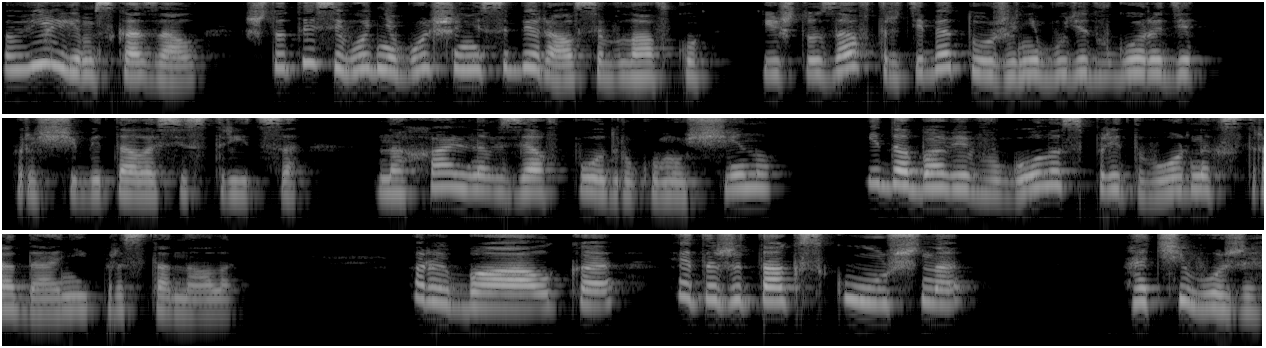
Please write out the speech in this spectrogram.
«Вильям сказал, что ты сегодня больше не собирался в лавку и что завтра тебя тоже не будет в городе», – прощебетала сестрица, нахально взяв под руку мужчину и, добавив в голос притворных страданий, простонала. «Рыбалка! Это же так скучно!» «Отчего же,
